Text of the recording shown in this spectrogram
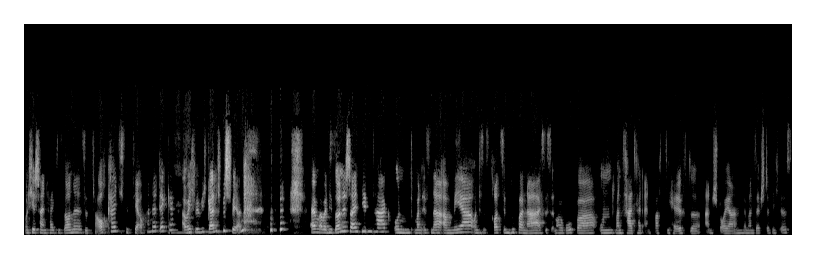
Und hier scheint halt die Sonne. Es ist zwar auch kalt, ich sitze hier auch an der Decke, mhm. aber ich will mich gar nicht beschweren. ähm, aber die Sonne scheint jeden Tag und man ist nah am Meer und es ist trotzdem super nah. Es ist in Europa und man zahlt halt einfach die Hälfte an Steuern, wenn man selbstständig ist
